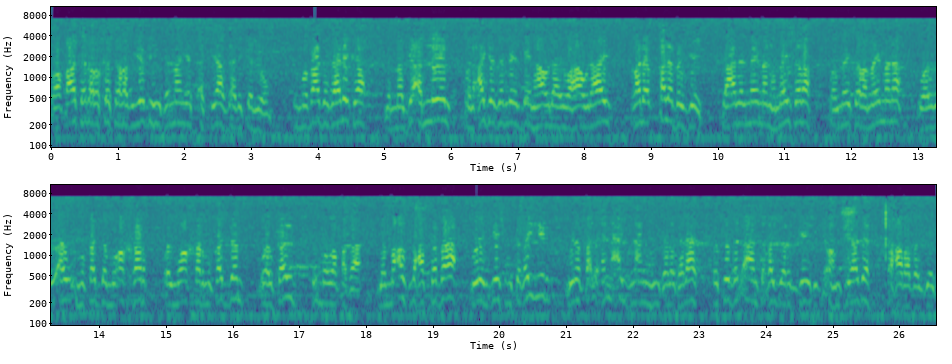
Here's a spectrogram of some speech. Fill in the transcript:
وقاتل وكسر بيده ثمانية اسياف ذلك اليوم. ثم بعد ذلك لما جاء الليل وانحجز الليل بين هؤلاء وهؤلاء قلب قلب الجيش. جعل الميمنة ميسرة والميسرة ميمنة والمقدم مؤخر والمؤخر مقدم والقلب ثم وقفا. لما أصبح الصباح والجيش متغير قال إحنا عجزنا عنهم ثلاث فكيف الآن تغير الجيش جاءهم زيادة؟ فهرب الجيش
